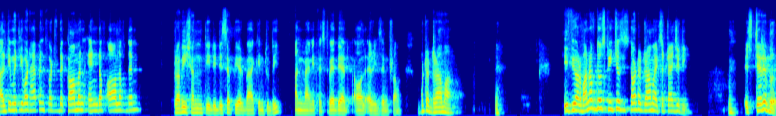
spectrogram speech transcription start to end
ultimately what happens? What's the common end of all of them? Pravishanti, they disappear back into the unmanifest, where they are all arisen from. What a drama. if you are one of those creatures, it's not a drama, it's a tragedy. It's terrible.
